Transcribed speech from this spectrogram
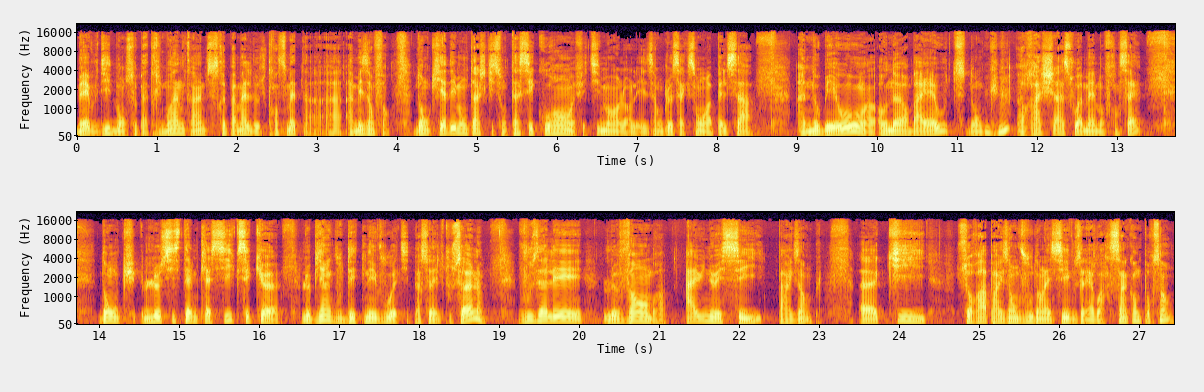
Mais vous dites, bon, ce patrimoine, quand même, ce serait pas mal de le transmettre à, mes enfants. Donc il y a des montages qui sont assez courants, effectivement. Alors les anglo-saxons appellent ça un OBO, un Owner Buyout, donc mhm. un rachat à soi-même en français. Donc le système classique, c'est que le bien que vous détenez, vous, à titre personnel tout seul, vous allez le vendre à une SCI, par exemple, euh, qui sera, par exemple, vous, dans la SCI, vous allez avoir 50%,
